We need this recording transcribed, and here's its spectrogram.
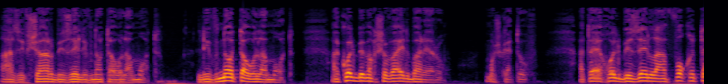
אז אפשר בזה לבנות העולמות. לבנות העולמות. הכל במחשבה יתבררו, כמו שכתוב. אתה יכול בזה להפוך את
